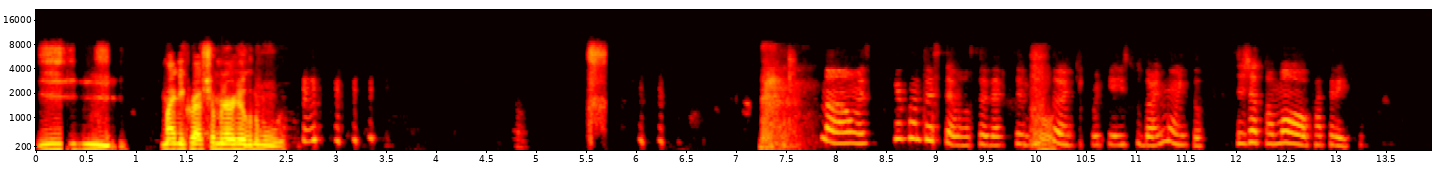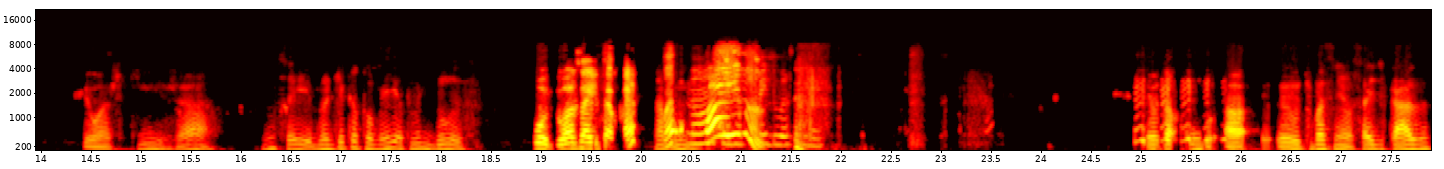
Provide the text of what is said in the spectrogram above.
E Minecraft é o melhor jogo do mundo. Não, mas o que aconteceu? Você deve ser Oh. mutante, porque isso dói muito. Você já tomou, Patrick? Eu acho que já. Não sei. No dia que eu tomei, eu tomei duas. Pô, duas aí também. Na Ué? Nossa, eu já mano. tomei duas também. Eu, eu, tipo assim, eu saí de casa,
